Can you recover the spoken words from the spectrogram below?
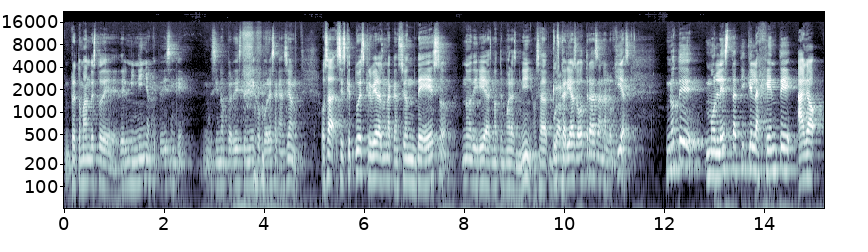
retomando esto de, del mi niño que te dicen que si no perdiste un hijo por esa canción. O sea, si es que tú escribieras una canción de eso, no dirías no te mueras mi niño. O sea, buscarías otras analogías. ¿No te molesta a ti que la gente haga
